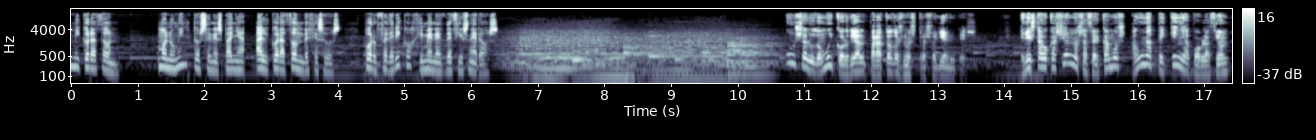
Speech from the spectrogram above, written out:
mi corazón. Monumentos en España al corazón de Jesús, por Federico Jiménez de Cisneros. Un saludo muy cordial para todos nuestros oyentes. En esta ocasión nos acercamos a una pequeña población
